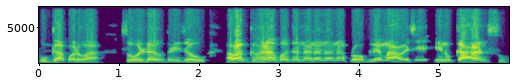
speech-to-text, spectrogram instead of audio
ફુગ્ગા પડવા શોલ્ડર ઉતરી જવું, આવા ઘણા બધા નાના નાના પ્રોબ્લેમ આવે છે. એનું કારણ શું?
